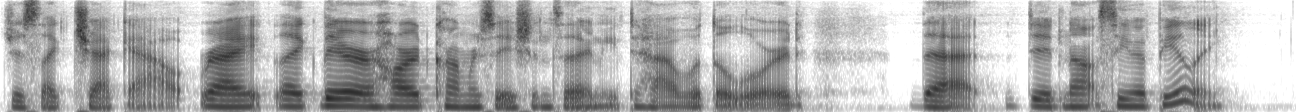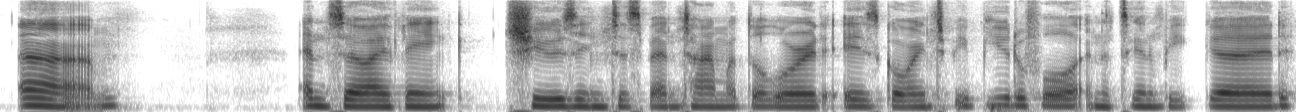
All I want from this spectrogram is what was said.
just like check out, right? Like there are hard conversations that I need to have with the Lord that did not seem appealing um, and so I think choosing to spend time with the Lord is going to be beautiful and it's going to be good.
